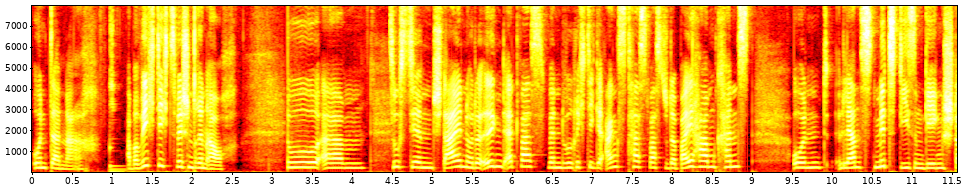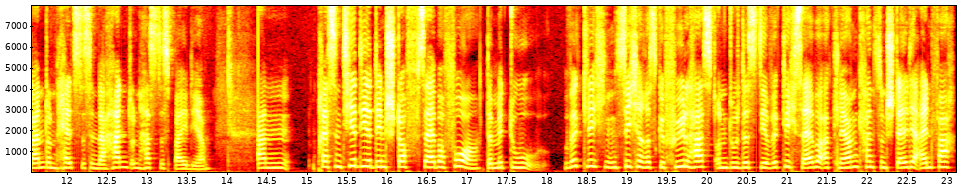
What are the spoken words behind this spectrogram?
und danach. Aber wichtig, zwischendrin auch. Du ähm, suchst dir einen Stein oder irgendetwas, wenn du richtige Angst hast, was du dabei haben kannst und lernst mit diesem Gegenstand und hältst es in der Hand und hast es bei dir. Dann präsentier dir den Stoff selber vor, damit du wirklich ein sicheres Gefühl hast und du das dir wirklich selber erklären kannst und stell dir einfach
